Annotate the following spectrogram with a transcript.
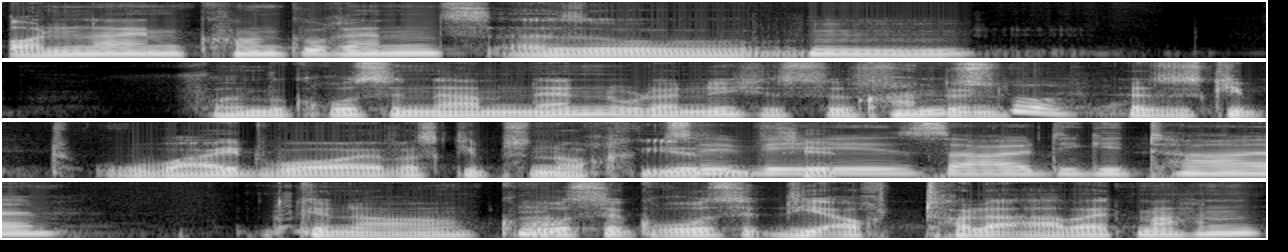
Online-Konkurrenz. Also wollen wir große Namen nennen oder nicht? Ist das, Kannst du. Also es gibt Whitewall, was gibt's noch? Ihr CW, Saal, Digital. Genau, große, große, die auch tolle Arbeit machen.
